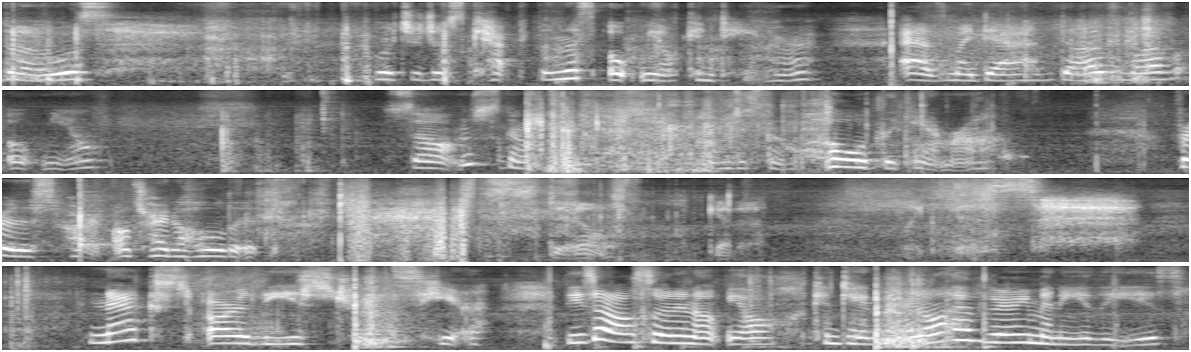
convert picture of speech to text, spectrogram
those which are just kept in this oatmeal container, as my dad does love oatmeal. So I'm just gonna I'm just gonna hold the camera for this part. I'll try to hold it still. Get it like this. Next are these treats here. These are also in an oatmeal container. I don't have very many of these.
